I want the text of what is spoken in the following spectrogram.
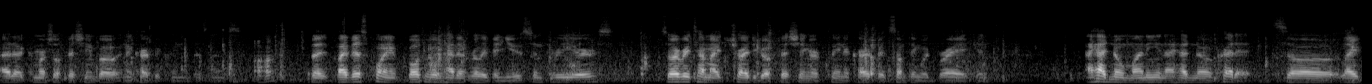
I had a commercial fishing boat and a carpet cleaning business. Uh huh. But by this point, both of them hadn't really been used in three years. So every time I tried to go fishing or clean a carpet, something would break. And I had no money and I had no credit. So like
